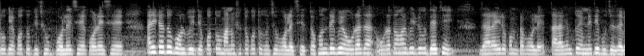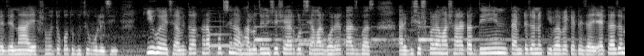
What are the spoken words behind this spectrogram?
লোকে কত কিছু বলেছে, করেছে। আর এটা তো বলবেই যে, কত মানুষে তো কত কিছু বলেছে। তখন দেখবে ওরা যা, ওরা তো আমার ভিডিও দেখেই যারা এরকমটা বলে, তারা কিন্তু এমনিতেই বুঝে যাবে যে, না এক সময় তো কত কিছু বলেছি। কি হয়েছে? আমি তো আর খারাপ করছি না, ভালো জিনিসে শেয়ার করছি, আমার ঘরের কাজ বাজ আর বিশেষ করে আমার সারাটা দিন টাইমটা যেন কীভাবে কেটে যায়? একা যেন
